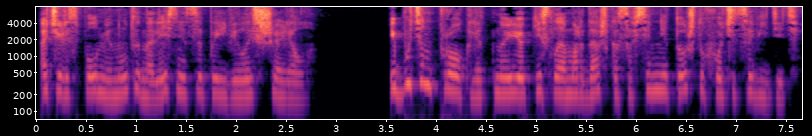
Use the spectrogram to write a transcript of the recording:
а через полминуты на лестнице появилась Шерил. И будь он проклят, но ее кислая мордашка совсем не то, что хочется видеть.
